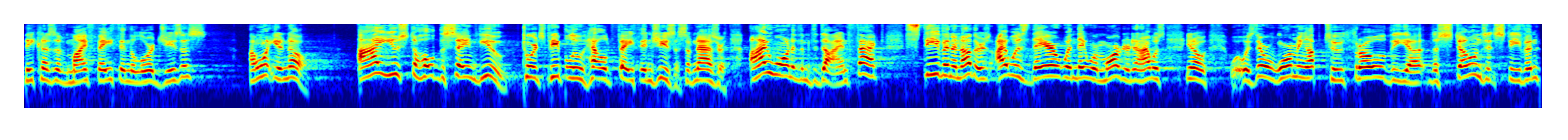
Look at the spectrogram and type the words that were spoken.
because of my faith in the Lord Jesus. I want you to know, I used to hold the same view towards people who held faith in Jesus of Nazareth. I wanted them to die. In fact, Stephen and others, I was there when they were martyred, and I was, you know, was there warming up to throw the, uh, the stones at Stephen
